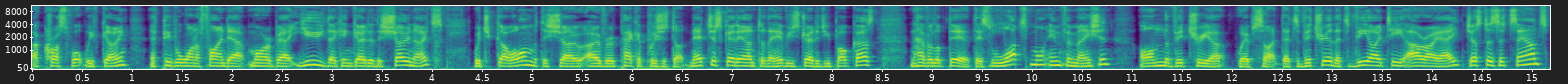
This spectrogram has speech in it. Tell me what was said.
across what we've going. If people want to find out more about you, they can go to the show notes, which go along with the show over at packetpushers.net. Just go down to the Heavy Strategy podcast and have a look there. There's lots more information on the Vitria website. That's Vitria, that's V I T R I A, just as it sounds.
